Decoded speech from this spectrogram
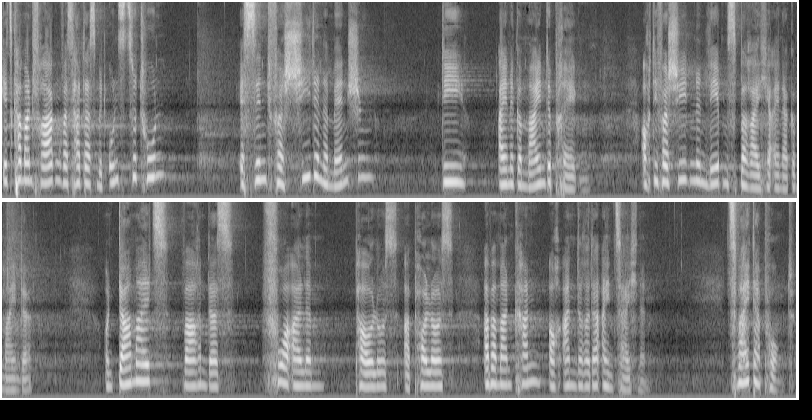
Jetzt kann man fragen, was hat das mit uns zu tun? Es sind verschiedene Menschen, die eine Gemeinde prägen, auch die verschiedenen Lebensbereiche einer Gemeinde. Und damals waren das vor allem Paulus, Apollos, aber man kann auch andere da einzeichnen. Zweiter Punkt,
